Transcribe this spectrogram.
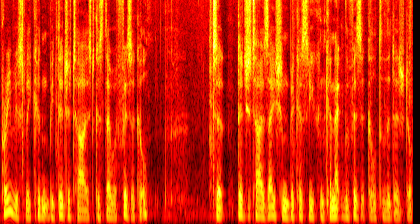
previously couldn't be digitized because they were physical to digitization because you can connect the physical to the digital.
